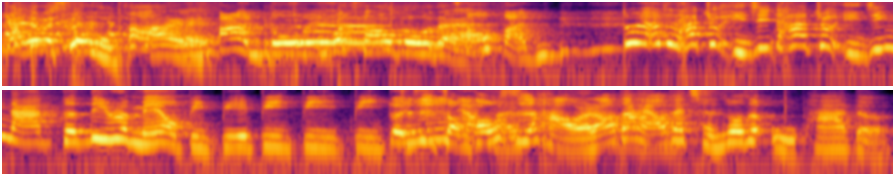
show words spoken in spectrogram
感觉要不要抽五趴？哎，五趴很多哎，我超多的，超烦。对，而且他就已经，他就已经拿的利润没有比别比比比，就是总公司好了，然后他还要再承受这五趴的。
